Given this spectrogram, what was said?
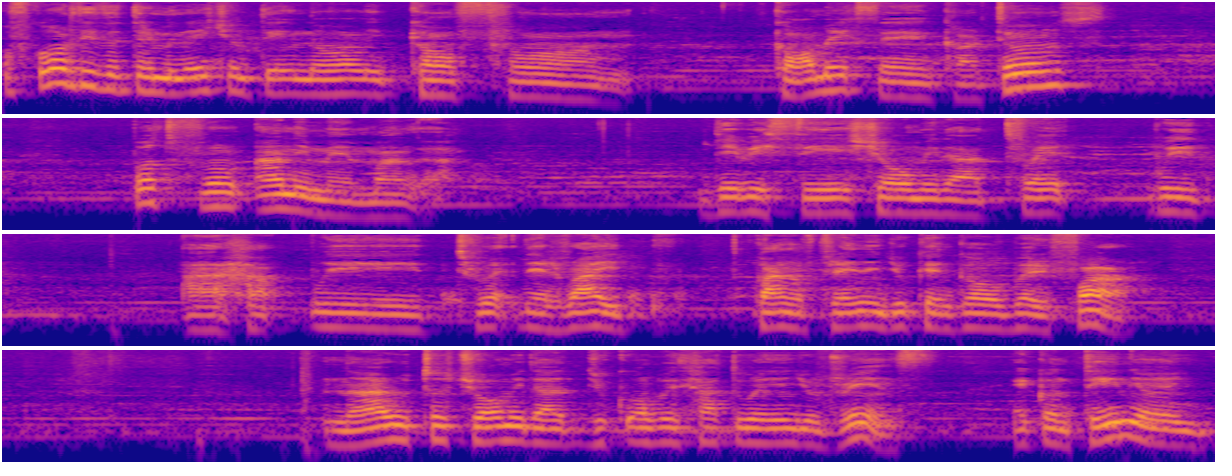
Of course, this determination thing not only comes from comics and cartoons, but from anime and manga. DBZ showed me that tra- with uh, with tra- the right kind of training, you can go very far. Naruto showed me that you always have to in your dreams and continue and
